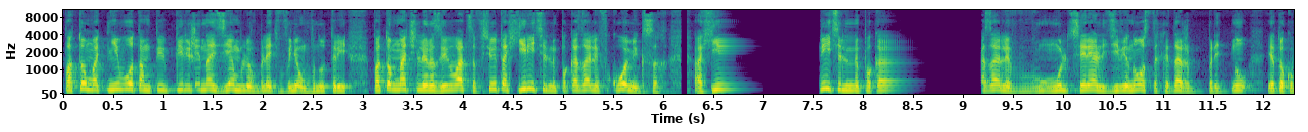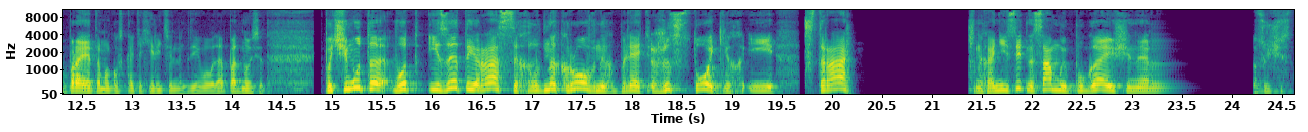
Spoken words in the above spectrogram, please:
потом от него там пе- перешли на землю, блядь, в нем внутри, потом начали развиваться. Все это охерительно показали в комиксах, охерительно показали в мультсериале 90-х, и даже, ну, я только про это могу сказать охерительно, где его, да, подносят. Почему-то вот из этой расы хладнокровных, блядь, жестоких и страшных, они действительно самые пугающие, наверное, существа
